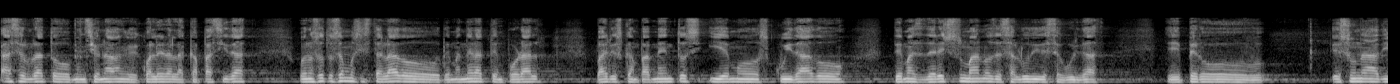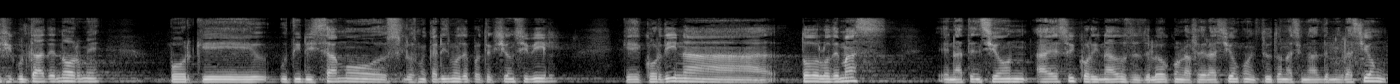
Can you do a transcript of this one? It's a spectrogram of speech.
hace un rato mencionaban cuál era la capacidad. Bueno, nosotros hemos instalado de manera temporal varios campamentos y hemos cuidado temas de derechos humanos, de salud y de seguridad. Eh, pero es una dificultad enorme porque utilizamos los mecanismos de protección civil que coordina todo lo demás en atención a eso y coordinados desde luego con la Federación, con el Instituto Nacional de Migración.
